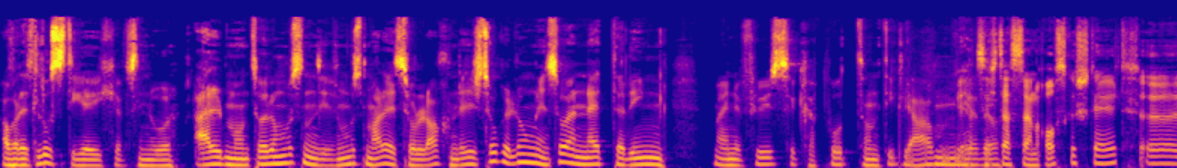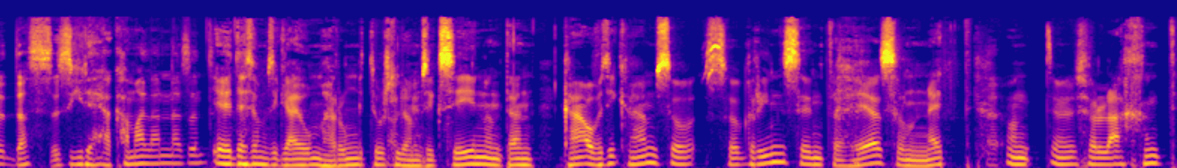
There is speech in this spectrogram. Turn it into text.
Aber das Lustige, ich habe sie nur Alben und so, da mussten, die mussten alle so lachen, das ist so gelungen, so ein netter Ding, meine Füße kaputt und die glauben Wie mir. hat sich da- das dann rausgestellt, äh, dass Sie der Herr Kammerlander sind? Ja, das haben sie gleich oben herumgetuschelt, Okay. haben sie gesehen und dann kam, aber sie kam so, so grinsend daher, so nett und äh, so lachend,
